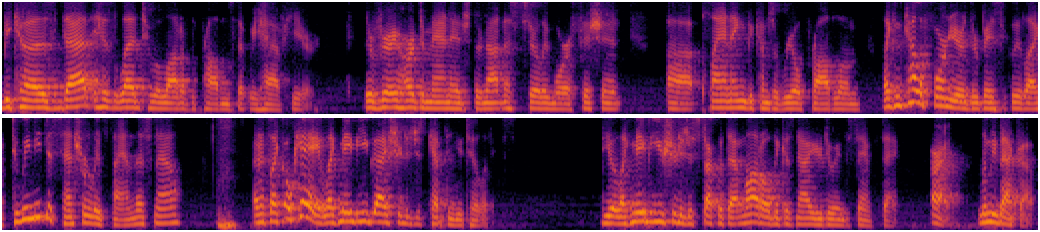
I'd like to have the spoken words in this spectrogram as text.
Because that has led to a lot of the problems that we have here. They're very hard to manage. They're not necessarily more efficient. Uh, planning becomes a real problem. Like in California, they're basically like, do we need to centrally plan this now? And it's like, okay, like maybe you guys should have just kept the utilities. You know, like maybe you should have just stuck with that model because now you're doing the same thing. All right, let me back up.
